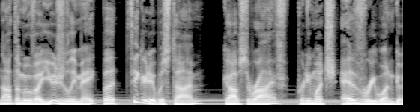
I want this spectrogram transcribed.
Not the move I usually make, but figured it was time. Cops arrive, pretty much everyone goes.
